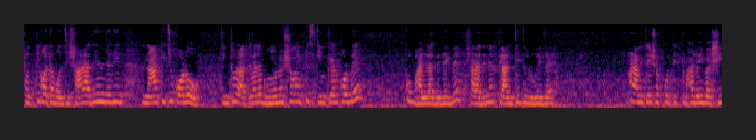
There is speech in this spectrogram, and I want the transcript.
সত্যি কথা বলছি, সারাদিন যদি না কিছু করো কিন্তু রাত্রেবেলা ঘুমানোর সময় একটু স্কিন কেয়ার করবে, খুব ভালো লাগবে দেখবে, সারাদিনের ক্লান্তি দূর হয়ে যায়। আর আমি তো এসব করতে একটু ভালোই বাসি।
